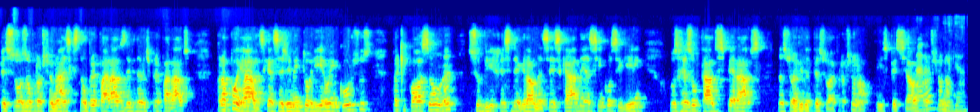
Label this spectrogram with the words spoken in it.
pessoas ou profissionais que estão preparados, devidamente preparados, para apoiá-las, quer seja em mentoria ou em cursos, para que possam né, subir esse degrau nessa escada e assim conseguirem os resultados esperados na sua vida pessoal e profissional, em especial Maravilha. profissional.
